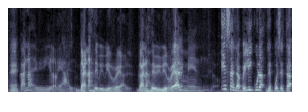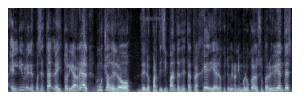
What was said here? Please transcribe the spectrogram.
No, ¿eh? Ganas de vivir real. Ganas de vivir real, ganas de vivir real. Tremendo. Esa es la película, después está el libro y después está la historia real. Muchos de los, de los participantes de esta tragedia, de los que estuvieron involucrados, los supervivientes,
